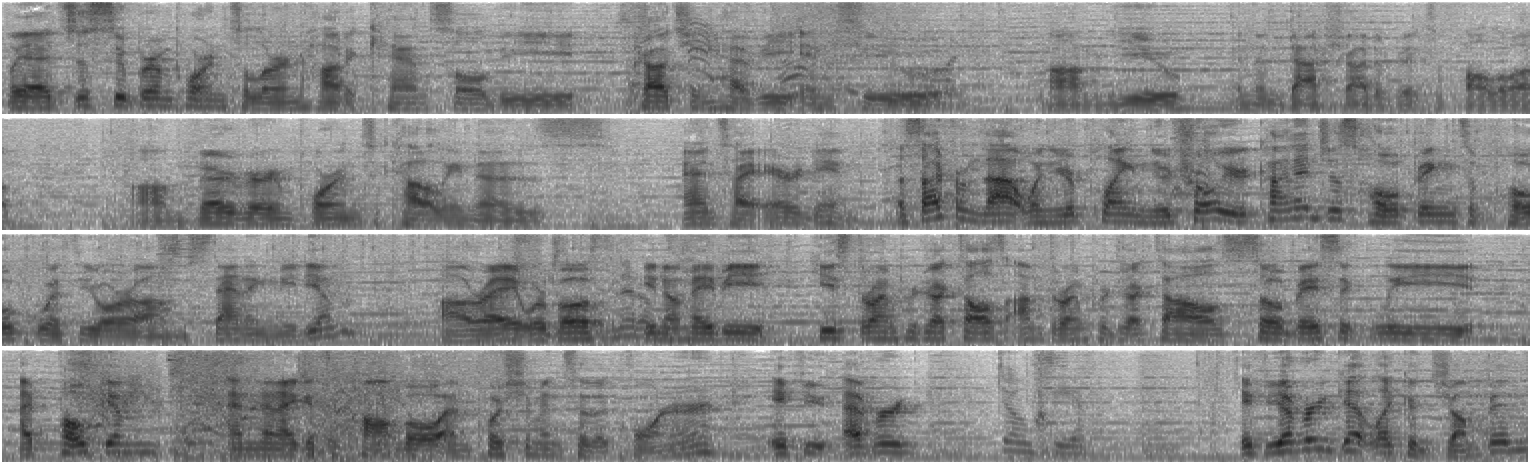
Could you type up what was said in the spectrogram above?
But yeah, it's just super important to learn how to cancel the crouching heavy into um, U and then dash out of it to follow up. Um, very, very important to Katalina's anti-air game. Aside from that, when you're playing neutral, you're kind of just hoping to poke with your um, standing medium. Alright, we're both, you know, maybe he's throwing projectiles, I'm throwing projectiles, so basically I poke him and then I get to combo and push him into the corner. If you ever... Don't be a... If you ever get like a jump in,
